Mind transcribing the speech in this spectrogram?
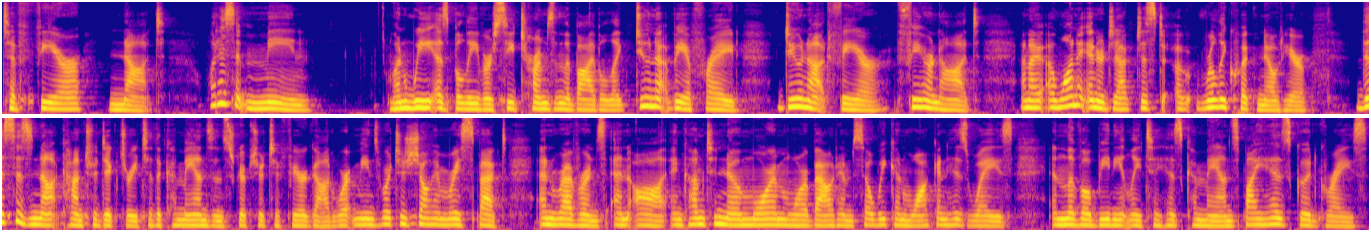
to fear not. What does it mean when we as believers see terms in the Bible like, do not be afraid, do not fear, fear not. And I, I want to interject just a really quick note here. This is not contradictory to the commands in Scripture to fear God, where it means we're to show Him respect and reverence and awe and come to know more and more about Him so we can walk in His ways and live obediently to His commands by His good grace.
